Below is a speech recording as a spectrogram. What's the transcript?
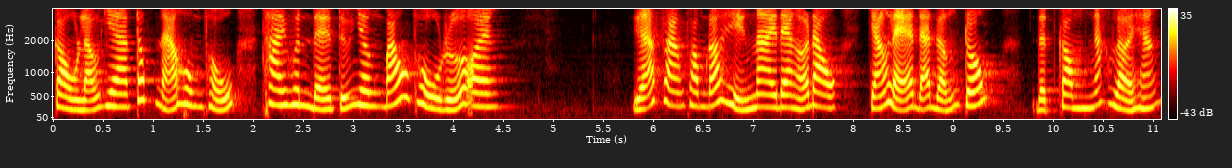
cầu lão gia tróc não hung thủ, thay huynh đệ tiểu nhân báo thù rửa oan. Gã Phan Phong đó hiện nay đang ở đâu, chẳng lẽ đã lẫn trốn? Địch công ngắt lời hắn.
